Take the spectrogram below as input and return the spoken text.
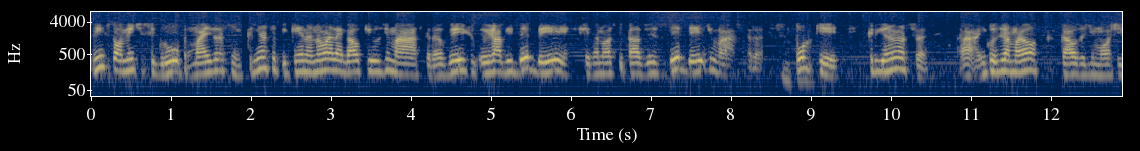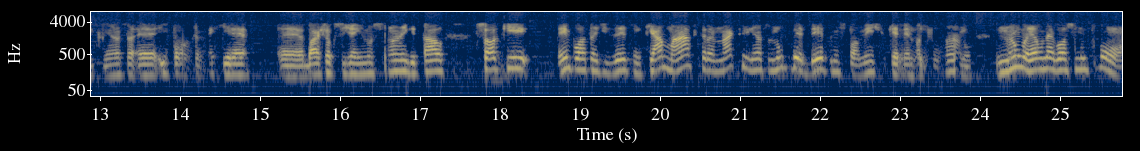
principalmente esse grupo, mas assim, criança pequena não é legal que use máscara. Eu vejo, eu já vi bebê chegando no hospital, às vezes bebê de máscara. Por quê? Criança, a, inclusive a maior causa de morte de criança é né, que é, é baixo oxigênio no sangue e tal. Só que é importante dizer assim, que a máscara na criança, no bebê principalmente, que é menor de um ano, não é um negócio muito bom.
